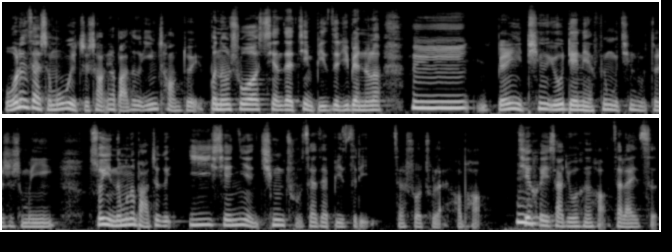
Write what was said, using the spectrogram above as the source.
无论在什么位置上，要把这个音唱对，不能说现在进鼻子就变成了嗯，别人一听有点点分不清楚这是什么音。所以能不能把这个一先念清楚，再在鼻子里再说出来，好不好？结合一下就会很好。再来一次，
